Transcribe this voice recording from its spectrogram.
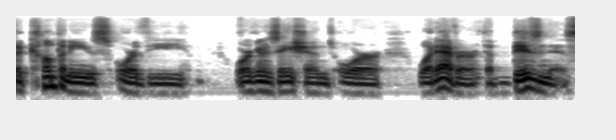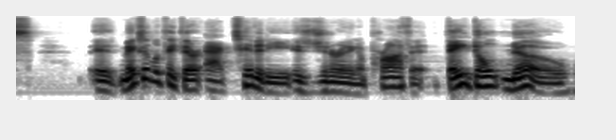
the companies or the organizations or whatever, the business, it makes it look like their activity is generating a profit. They don't know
